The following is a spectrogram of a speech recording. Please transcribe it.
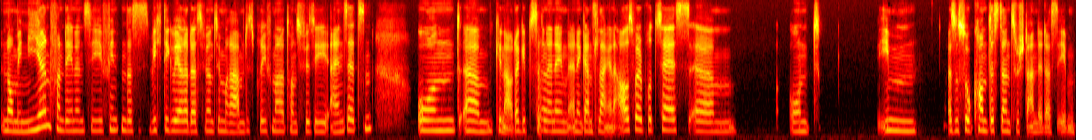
nominieren, von denen sie finden, dass es wichtig wäre, dass wir uns im Rahmen des Briefmarathons für sie einsetzen. Und ähm, genau, da gibt es dann einen, einen ganz langen Auswahlprozess ähm, und im also so kommt es dann zustande, dass eben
